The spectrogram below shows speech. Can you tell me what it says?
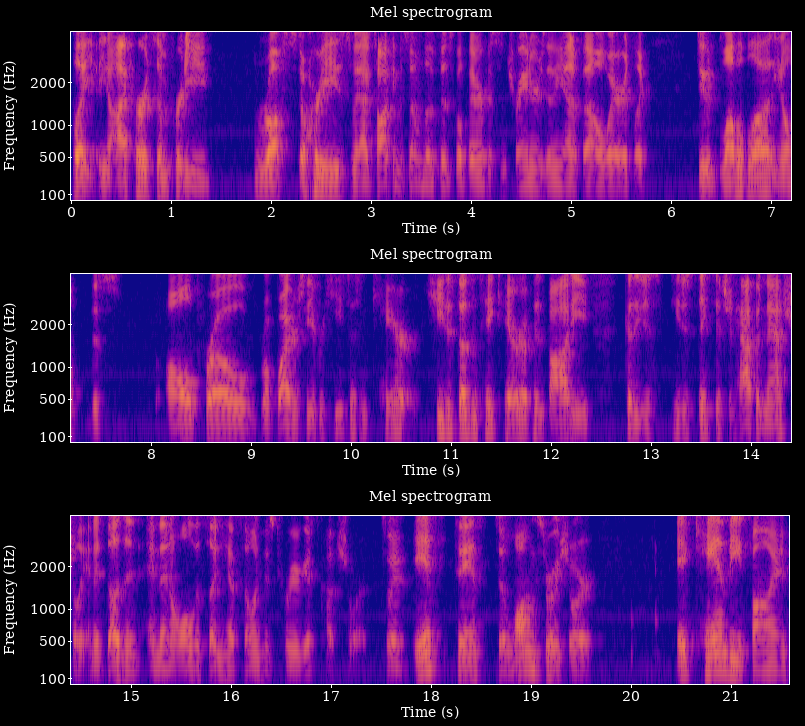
But you know, I've heard some pretty rough stories. I've talking to some of the physical therapists and trainers in the NFL where it's like, dude, blah blah blah. You know, this all pro wide receiver, he doesn't care. He just doesn't take care of his body because he just he just thinks it should happen naturally, and it doesn't. And then all of a sudden, you have someone whose career gets cut short. So if, if to answer to long story short, it can be fine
